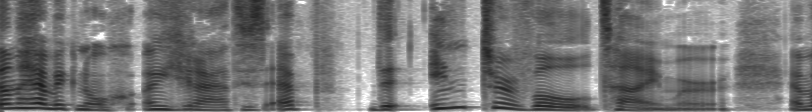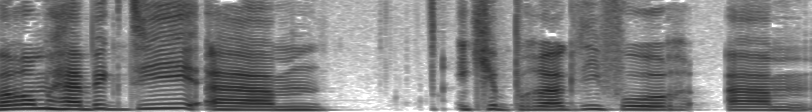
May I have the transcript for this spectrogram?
Dan heb ik nog een gratis app, de Interval Timer. En waarom heb ik die? Um, ik gebruik die voor. Um,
